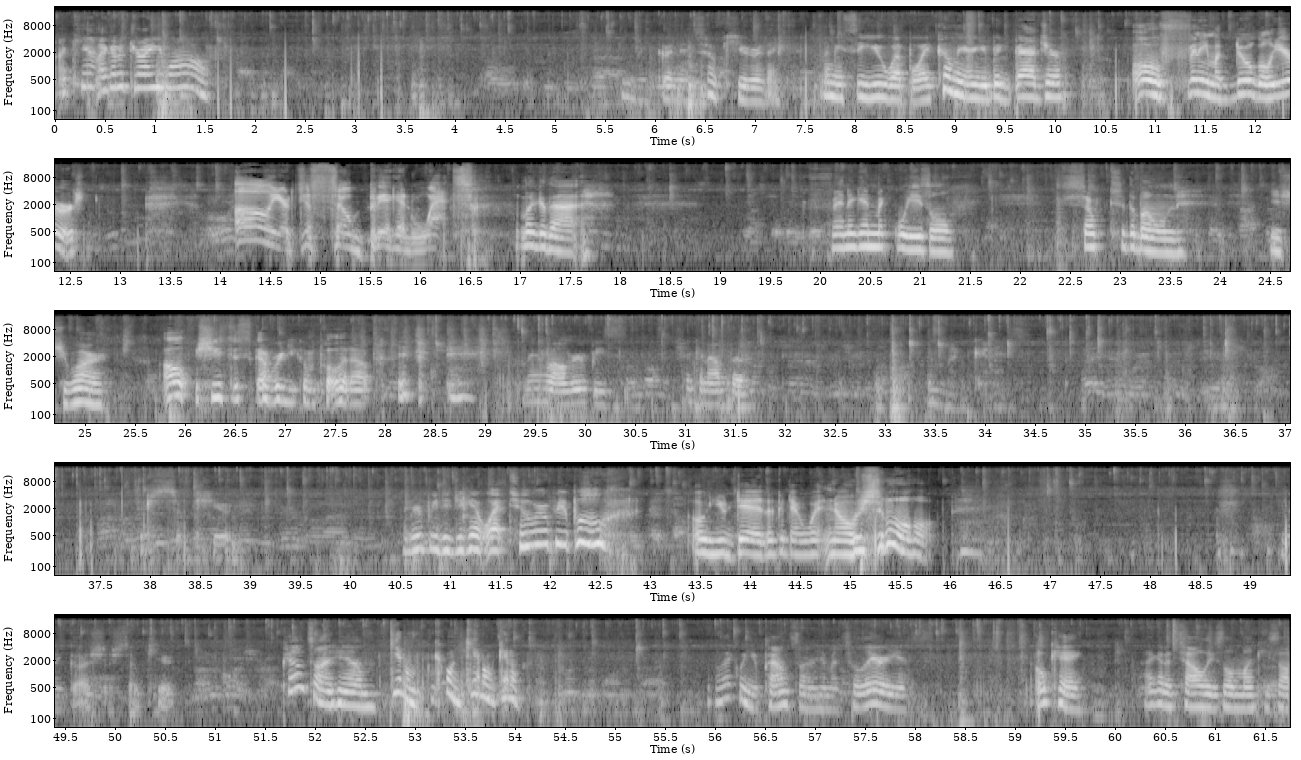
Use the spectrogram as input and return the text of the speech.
I can't. I gotta dry you off. Oh my goodness, how cute are they? Let me see you, wet boy. Come here, you big badger. Oh, Finny McDougal, you're... Oh, you're just so big and wet. Look at that. Finnegan McWeasel. Soaked to the bone. Yes, you are. Oh, she's discovered you can pull it up. Meanwhile, Ruby's checking out the... Oh my goodness. They're so cute. Rupee, did you get wet too, Rupee Poo? Oh, you did. Look at that wet nose. Oh. my gosh, they're so cute. Pounce on him. Get him. Come on, get him, get him. I like when you pounce on him. It's hilarious. Okay. I gotta towel these little monkeys off.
